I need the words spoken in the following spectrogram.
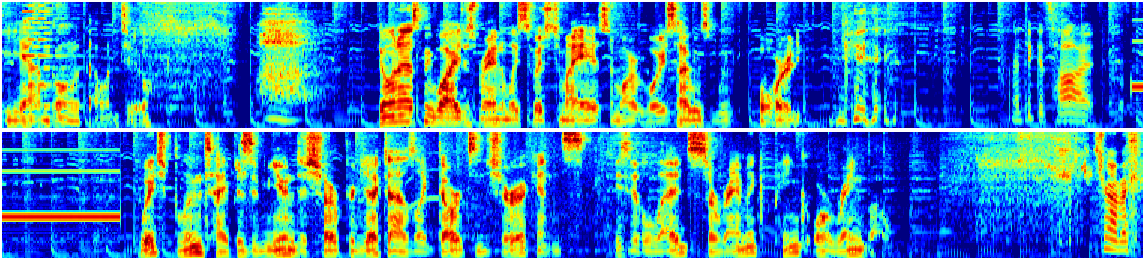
Yeah, I'm going with that one too. Don't ask me why I just randomly switched to my ASMR voice. I was bored. I think it's hot. Which balloon type is immune to sharp projectiles like darts and shurikens? Is it lead, ceramic, pink, or rainbow? Ceramic.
